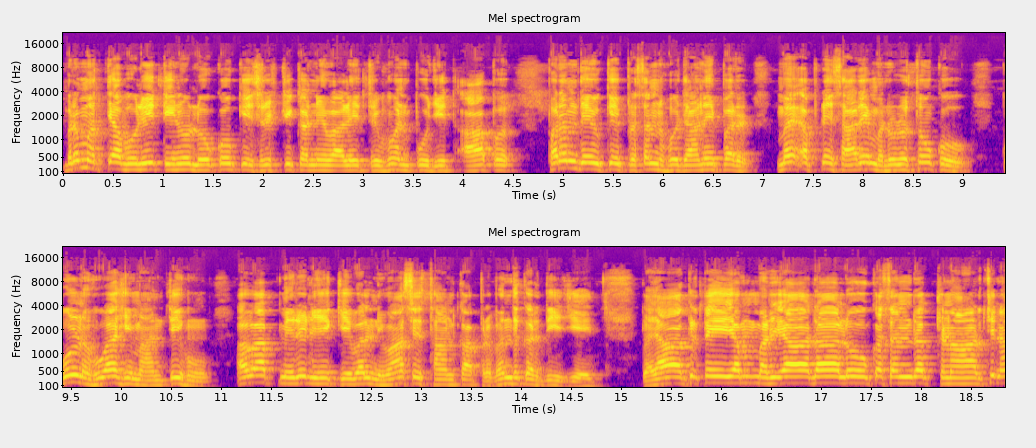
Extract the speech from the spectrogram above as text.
ब्रह्मत्या बोली तीनों लोकों की सृष्टि करने वाले त्रिभुवन पूजित आप परम देव के प्रसन्न हो जाने पर मैं अपने सारे मनोरथों को पूर्ण हुआ ही मानती हूँ। अब आप मेरे लिए केवल निवास स्थान का प्रबंध कर दीजिए। त्वया कृतेयम मर्यादा लोक संरक्षणार्थिना,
